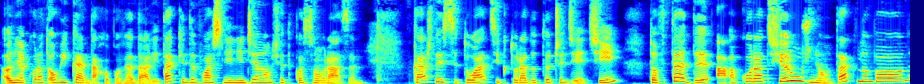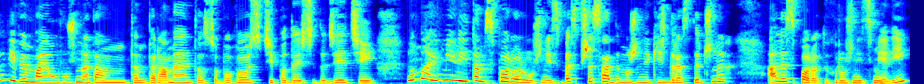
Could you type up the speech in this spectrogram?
oni akurat o weekendach opowiadali, tak, kiedy właśnie nie dzielą się, tylko są razem, w każdej sytuacji, która dotyczy dzieci, to wtedy, a akurat się różnią, tak? No bo, no nie wiem, mają różne tam temperamenty, osobowości, podejście do dzieci. No mają, mieli tam sporo różnic, bez przesady, może nie jakichś drastycznych, ale sporo tych różnic mieli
